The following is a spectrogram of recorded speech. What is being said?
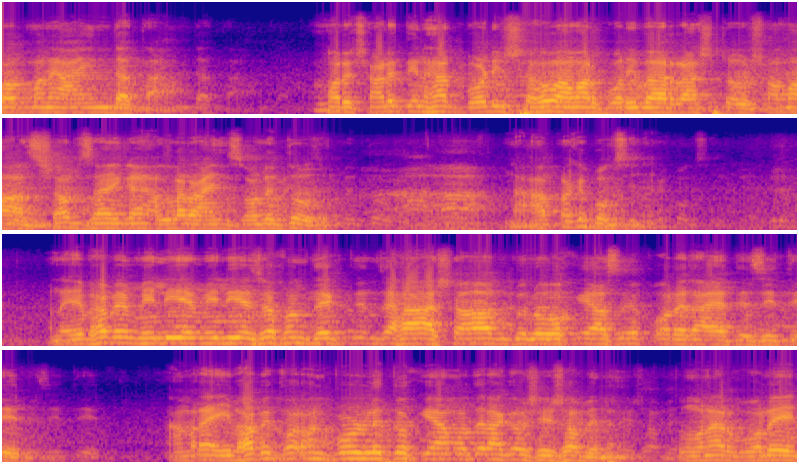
রব মানে আইনদাতা। আমার সাড়ে তিন হাত বডি সহ আমার পরিবার, রাষ্ট্র, সমাজ, সব জায়গায় আল্লাহর আইন চলে তো। না, আপনাকে বলছি না। মানে এভাবে মিলিয়ে মিলিয়ে যখন দেখতেন যে হ্যাঁ সবগুলো ওকে আছে, পরের আয়াতে জিতেন। আমরা এইভাবে কোরআন পড়লে তো কে আমাদের আগেও শেষ হবে না। তো ওনার বলেন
